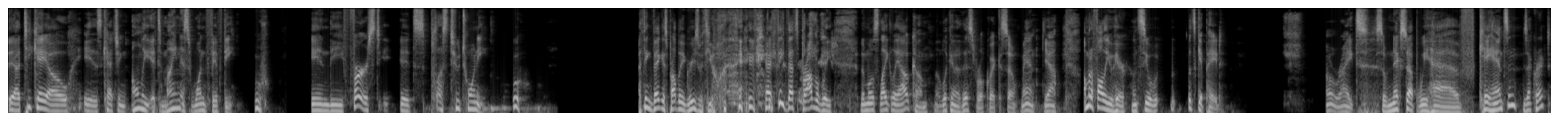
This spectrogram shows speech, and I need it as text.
Yeah, uh, TKO is catching only it's minus 150. Ooh. In the first, it's plus 220. Ooh. I think Vegas probably agrees with you. I think that's probably the most likely outcome. Looking at this real quick. So, man, yeah. I'm to follow you here. Let's see what we, let's get paid. All right. So, next up we have Kay Hansen, is that correct?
